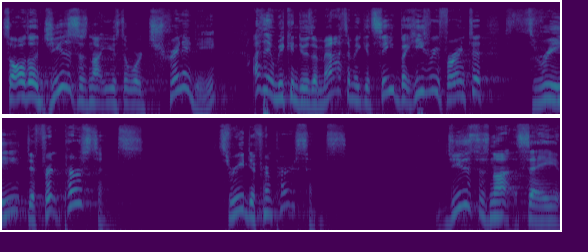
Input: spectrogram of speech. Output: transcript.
So although Jesus does not use the word Trinity, I think we can do the math and we can see, but he's referring to three different persons. Three different persons. Jesus does not say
